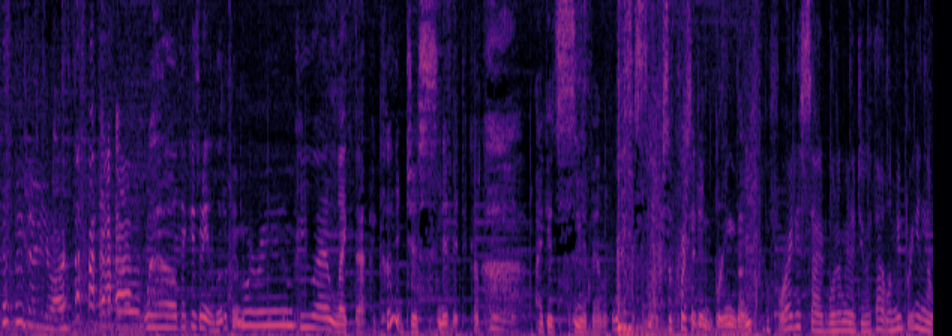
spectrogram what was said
there you are. well, that gives me a little bit more room. Do I like that? I could just snip it to come. I could snip it. Where's the snips? Of course I didn't bring them. Before I decide what I'm gonna do with that, let me bring in the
